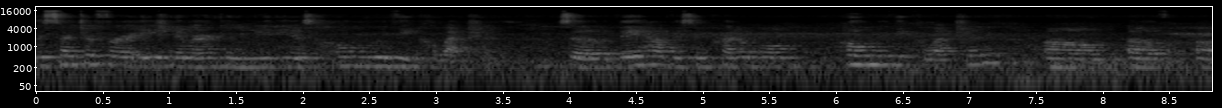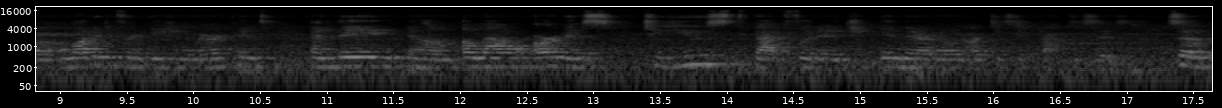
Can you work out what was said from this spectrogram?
the Center for Asian American Media's home movie collection. So they have this incredible home movie collection um, of uh, a lot of different Asian Americans, and they um, allow artists to use that footage in their own artistic practices. So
